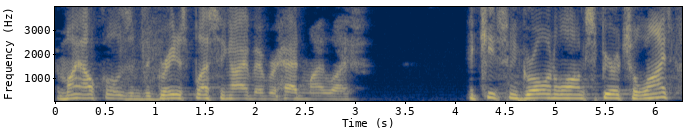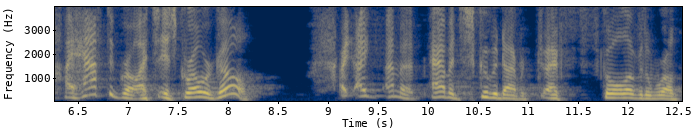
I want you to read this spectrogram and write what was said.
And my alcoholism is the greatest blessing I've ever had in my life. It keeps me growing along spiritual lines. I have to grow. It's, it's grow or go. I, am an avid scuba diver. I go all over the world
